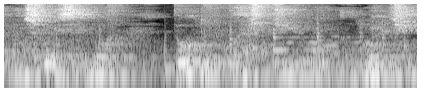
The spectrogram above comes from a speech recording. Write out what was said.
Abençoe, Senhor, todo o resto do dia, da noite.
